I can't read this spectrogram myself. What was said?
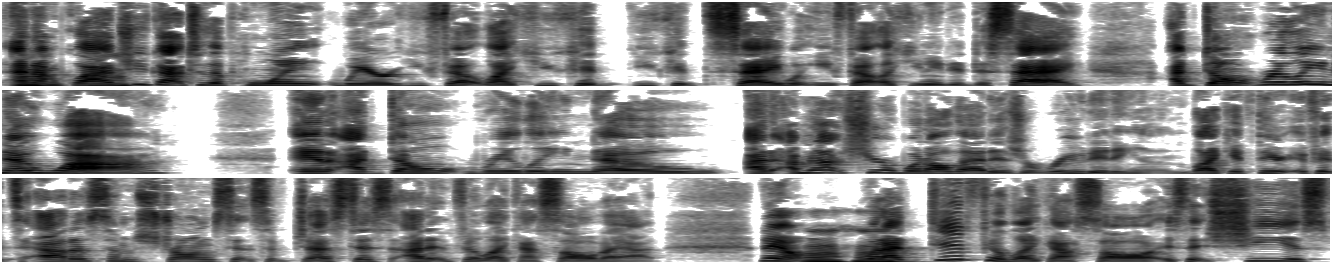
And mm-hmm. I'm glad you got to the point where you felt like you could you could say what you felt like you needed to say. I don't really know why and I don't really know. I, am not sure what all that is rooted in. Like if there, if it's out of some strong sense of justice, I didn't feel like I saw that. Now, mm-hmm. what I did feel like I saw is that she is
